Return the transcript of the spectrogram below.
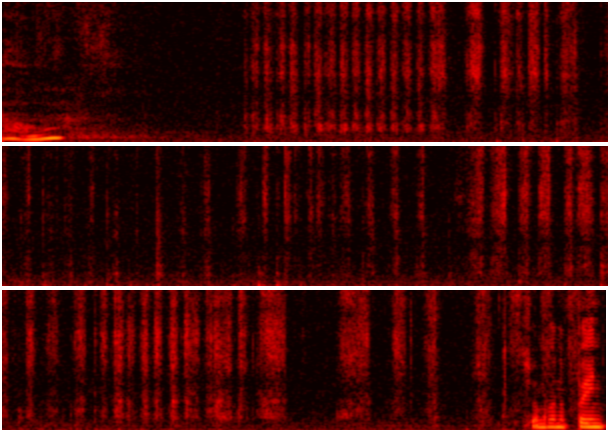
Oh. So I'm gonna paint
